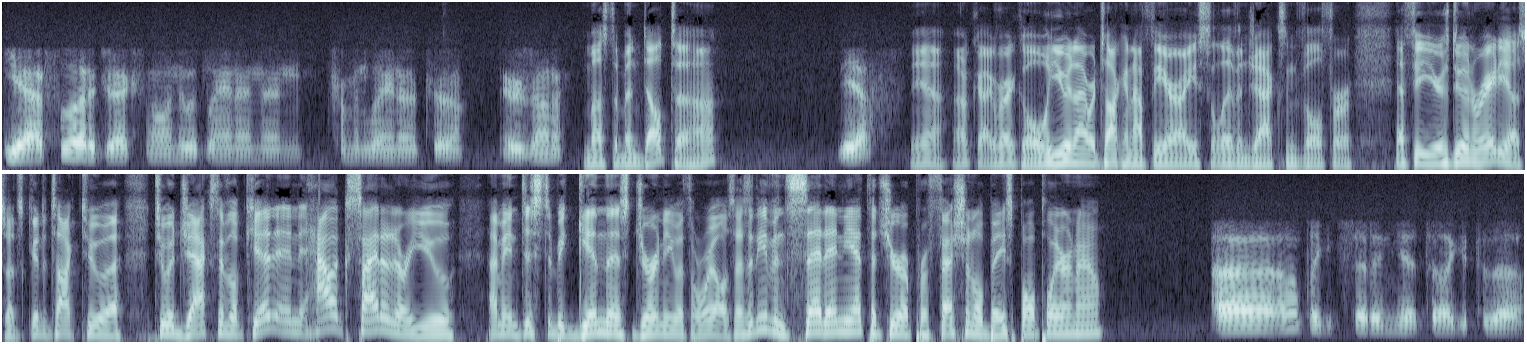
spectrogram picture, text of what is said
Yeah, I flew out of Jacksonville into Atlanta, and then from Atlanta to Arizona. Must have been Delta, huh? Yeah. Yeah. Okay. Very cool. Well, you and I were talking off the air. I used to live in Jacksonville for a few years doing radio, so it's good to talk to a to a Jacksonville kid. And how excited are you? I mean, just to begin this journey with the Royals. Has it even set in yet that you're a professional baseball player now? Uh, I don't think it's set in yet till I get to the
